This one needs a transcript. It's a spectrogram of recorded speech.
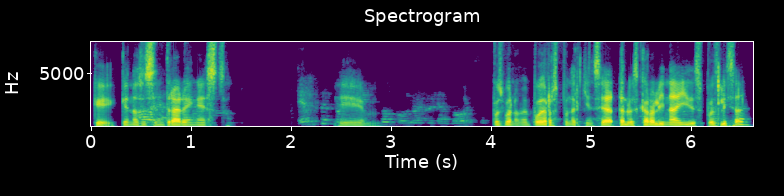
que, no se centrara en esto? Eh, pues bueno, me puede responder quien sea, tal vez Carolina y después Lisa.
